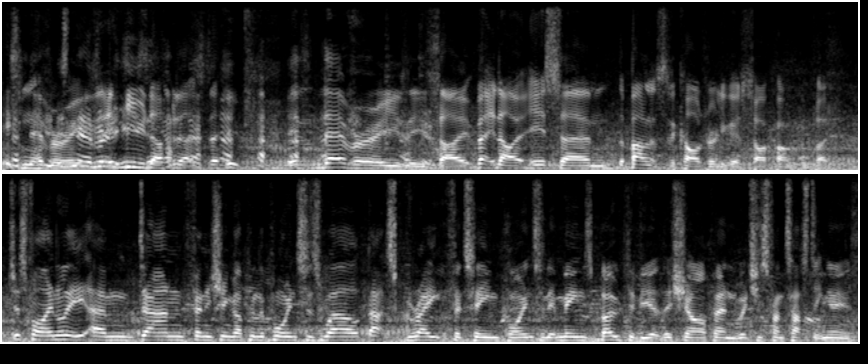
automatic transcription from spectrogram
it's never It's easy. never easy. You know that, Steve. It's never easy. So, but no, it's um, the balance of the car's really good, so I can't complain. Just finally, um, Dan finishing up in the points as well. That's great for team points, and it means both of you at the sharp end, which is fantastic news.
